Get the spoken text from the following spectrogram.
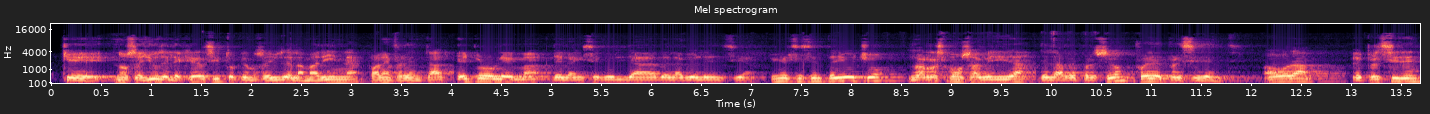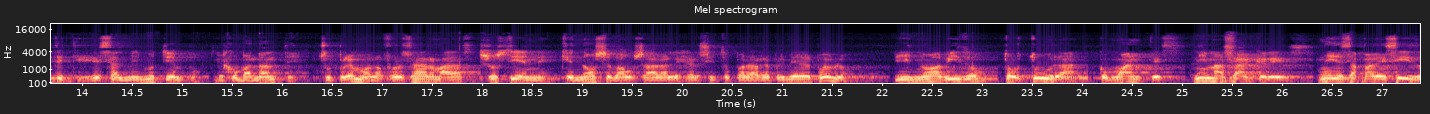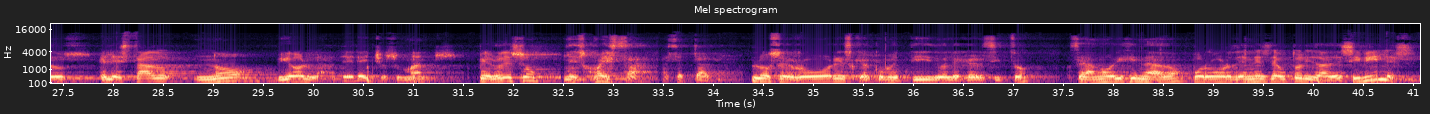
que nos ayude el ejército, que nos ayude la marina para enfrentar el problema de la inseguridad, de la violencia. En el 68 la responsabilidad de la represión fue del presidente. Ahora el presidente, que es al mismo tiempo el comandante supremo de las Fuerzas Armadas, sostiene que no se va a usar al ejército para reprimir al pueblo y no ha habido tortura como antes, ni masacres, ni desaparecidos. El Estado no viola derechos humanos, pero eso les cuesta aceptar. Los errores que ha cometido el ejército se han originado por órdenes de autoridades civiles.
